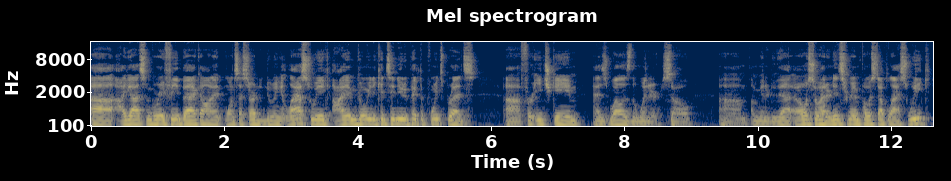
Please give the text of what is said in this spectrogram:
uh, I got some great feedback on it once I started doing it last week. I am going to continue to pick the point spreads uh, for each game as well as the winner. So um, I'm going to do that. I also had an Instagram post up last week.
